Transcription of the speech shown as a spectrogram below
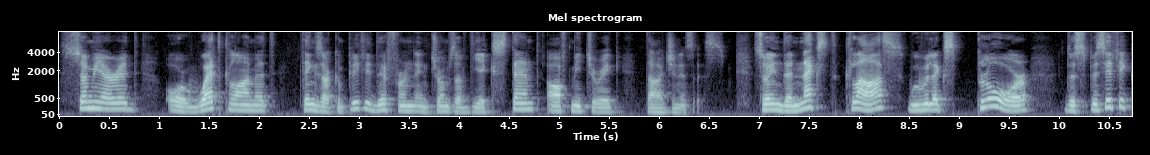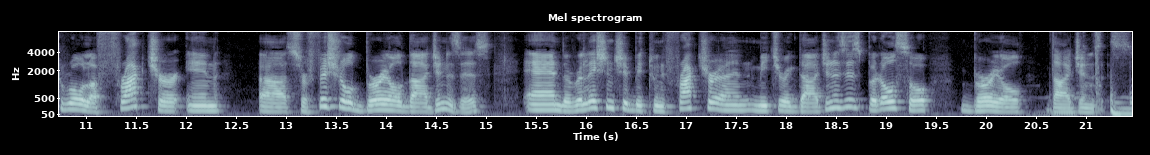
semi-arid, or wet climate, things are completely different in terms of the extent of meteoric diagenesis. So in the next class, we will explore the specific role of fracture in uh, superficial burial diagenesis and the relationship between fracture and meteoric diagenesis, but also burial diagenesis.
